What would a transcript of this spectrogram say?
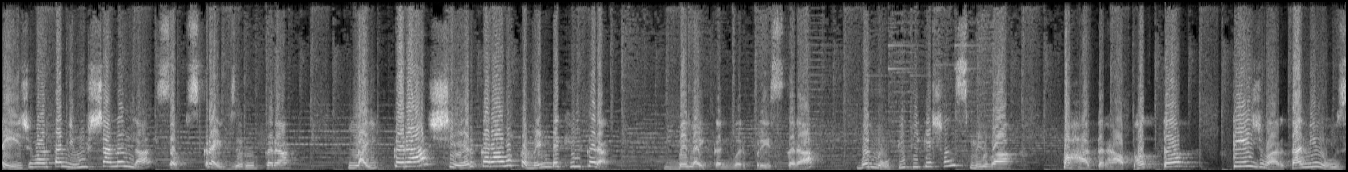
तेज वार्ता न्यूज चॅनलला सबस्क्राईब जरूर करा. लाईक करा शेअर करा व कमेंट देखील करा. बेल आयकन वर प्रेस करा व नोटिफिकेशन्स मिळवा. पाहत रहा फक्त तेज वार्ता न्यूज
